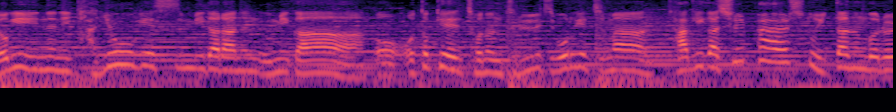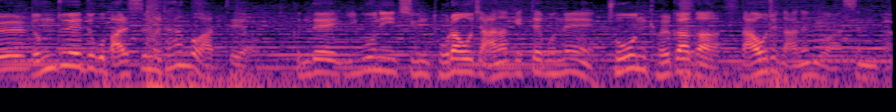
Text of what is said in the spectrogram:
여기 있는 이 다녀오겠습니다 라는 의미가 어, 어떻게 저는 들릴지 모르겠지만 자기가 실패할 수도 있다는 거를 염두에 두고 말씀을 한것 같아요. 근데 이분이 지금 돌아오지 않았기 때문에 좋은 결과가 나오진 않은 것 같습니다.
